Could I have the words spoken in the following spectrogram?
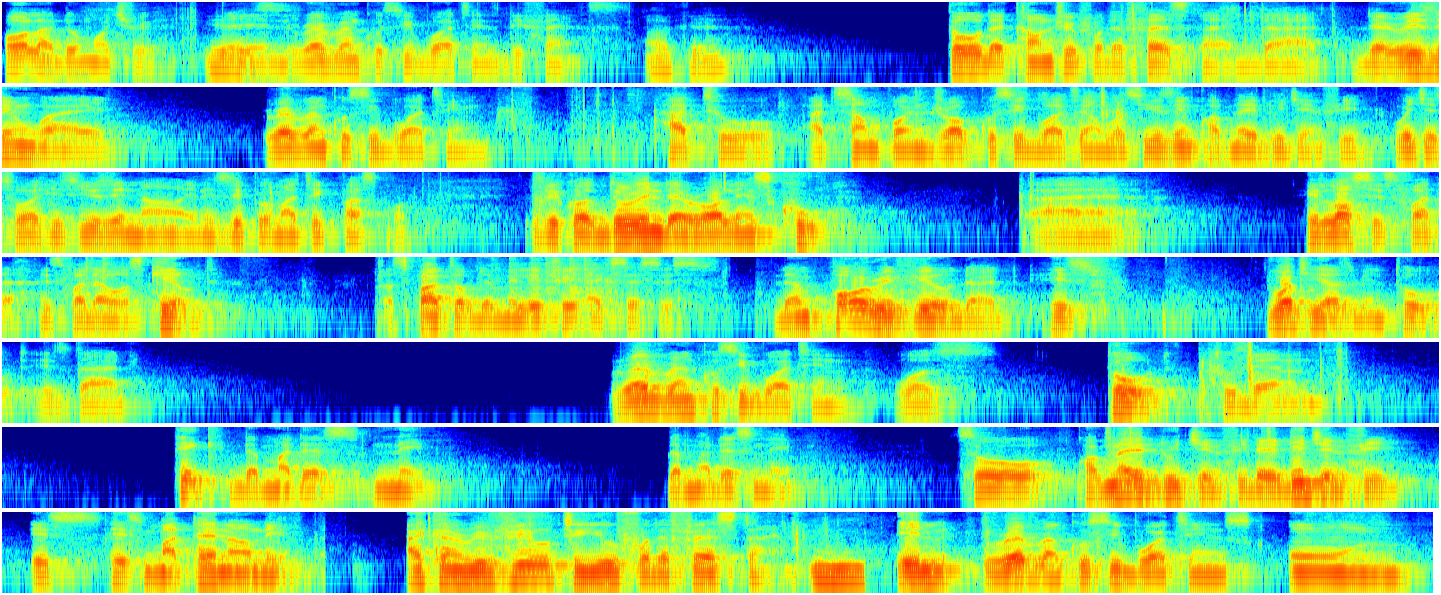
Paul Adom-Otchere, Yes. in Reverend Kusi Boateng's defense, Okay. told the country for the first time that the reason why Reverend Kusi Boateng had to, at some point, drop Kusi Boateng was using Kwabena Adu Gyamfi, which is what he's using now in his diplomatic passport. It's because during the Rawlings coup, uh, he lost his father. His father was killed as part of the military excesses. Then Paul revealed that his, what he has been told is that Reverend Kusi Boateng was told to then take the mother's name. The mother's name. So Kwabena Adu Gyamfi, the is his maternal name. I can reveal to you for the first time in Reverend Kusi Boateng's own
